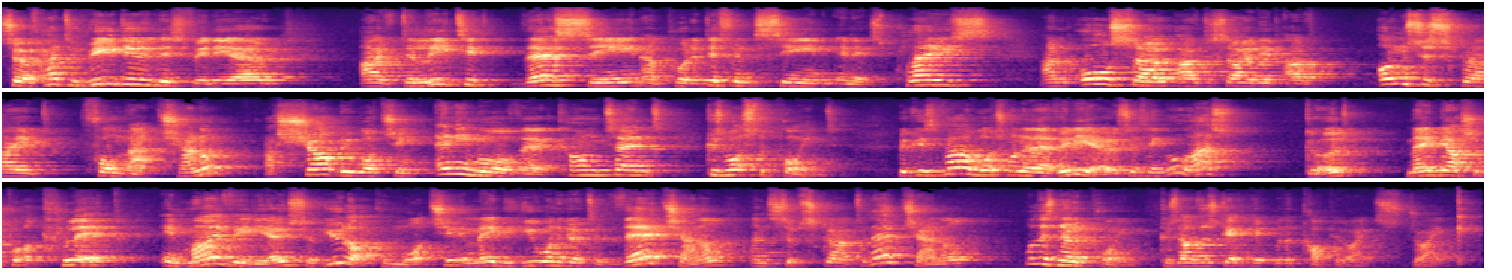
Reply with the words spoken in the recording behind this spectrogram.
So I've had to redo this video. I've deleted their scene and put a different scene in its place. And also I've decided I've unsubscribed from that channel I shan't be watching any more of their content because what's the point? Because if I watch one of their videos and think, oh that's good, maybe I should put a clip in my video so you lot can watch it and maybe you want to go to their channel and subscribe to their channel, well there's no point because I'll just get hit with a copyright strike.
